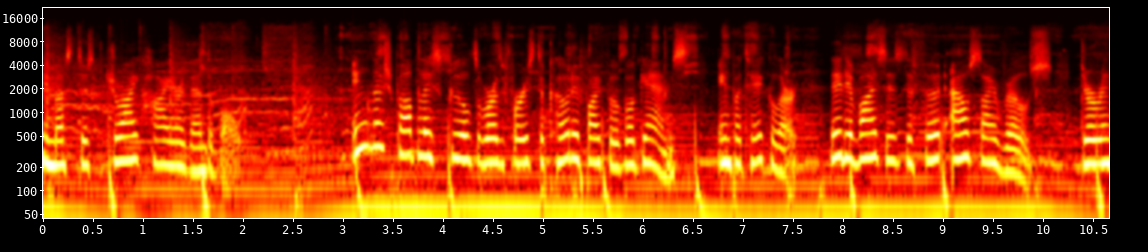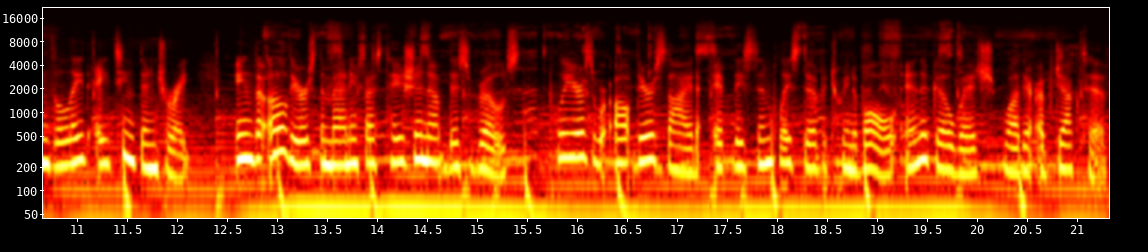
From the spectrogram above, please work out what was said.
He must strike higher than the ball. English public schools were the first to codify football games. In particular, they devised the first offside rules during the late 18th century. In the earliest manifestation of these rules, players were off their side if they simply stood between the ball and the goal, which was their objective.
